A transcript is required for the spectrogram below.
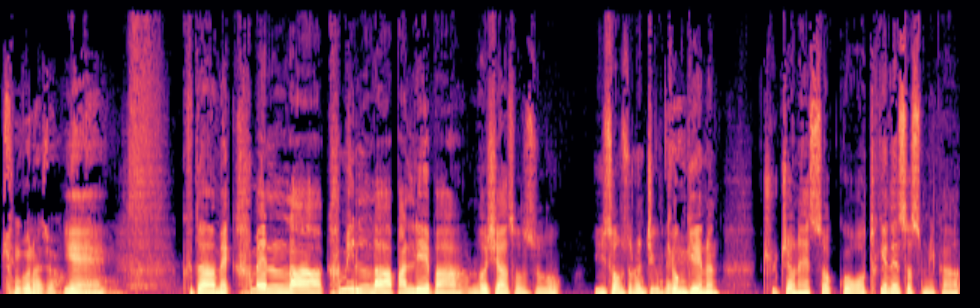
충분하죠. 예. 네. 그 다음에 카멜라, 카밀라 발리에바, 러시아 선수. 이 선수는 지금 네. 경기에는 출전했었고, 어떻게 됐었습니까?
